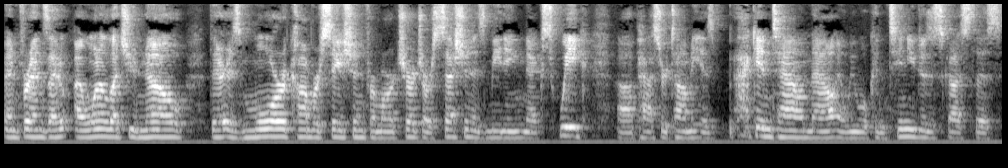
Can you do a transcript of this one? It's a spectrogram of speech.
And friends, I, I want to let you know there is more conversation from our church. Our session is meeting next week. Uh, Pastor Tommy is back in town now, and we will continue to discuss this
